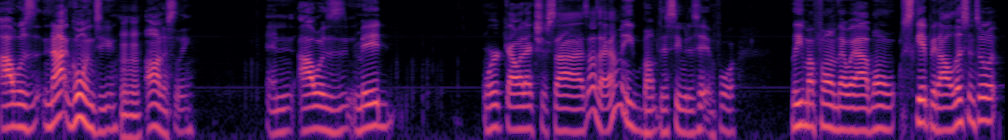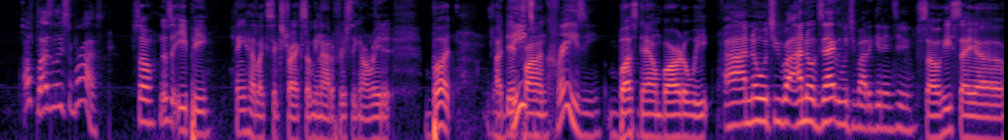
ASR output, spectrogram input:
I was not going to, Mm-hmm. honestly, and I was mid workout exercise. I was like, I'm gonna bump this, see what it's hitting for. Leave my phone that way I won't skip it. I'll listen to it. I was pleasantly surprised. So there's an EP. I think it had like six tracks, so we're not officially gonna rate it. But The I did find crazy. bust down bar of the week. I know what you. I know exactly what you about to get into. So he say, uh,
